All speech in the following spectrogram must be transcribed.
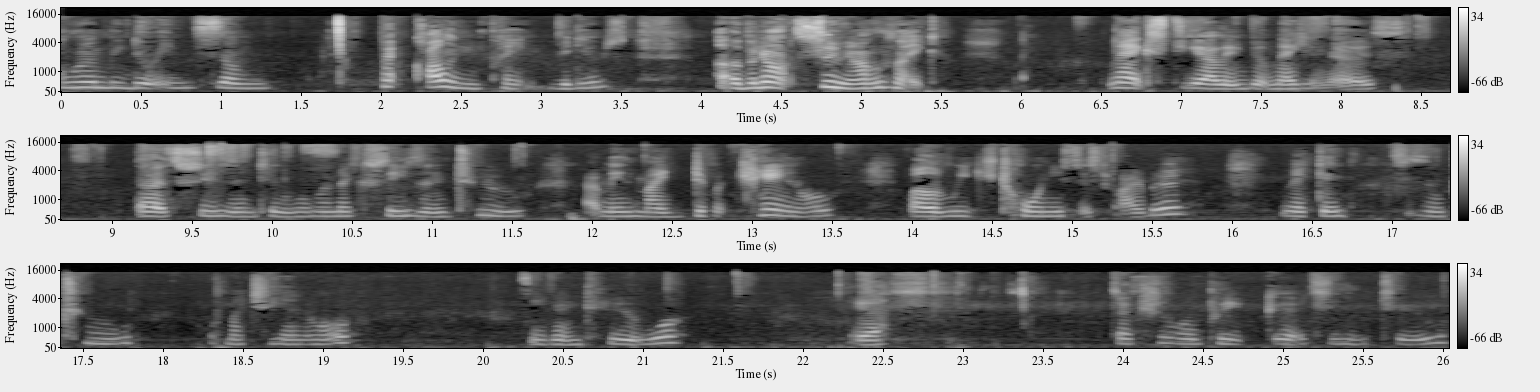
I'm gonna be doing some pet calling prank videos, uh, but not soon. I was like, next year we'll be making those. That's season two. When we make season two, that means my different channel will reach 20 subscribers. Making season two of my channel. Season two. Yeah. It's actually pretty good, season two.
